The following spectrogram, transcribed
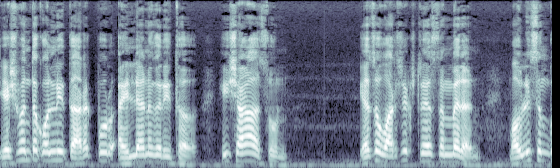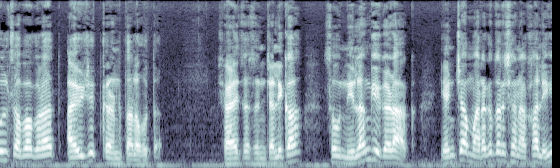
यशवंत कॉलनी तारकपूर अहिल्यानगर इथं ही शाळा असून याचं वार्षिक स्नेहसंमेलन माऊली संकुल सभागृहात आयोजित करण्यात आलं होतं. शाळेच्या संचालिका सौ निलंगी गडाख यांच्या मार्गदर्शनाखाली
